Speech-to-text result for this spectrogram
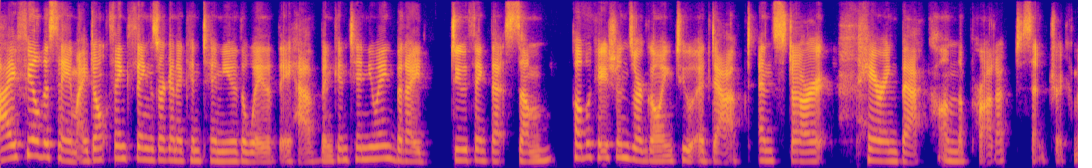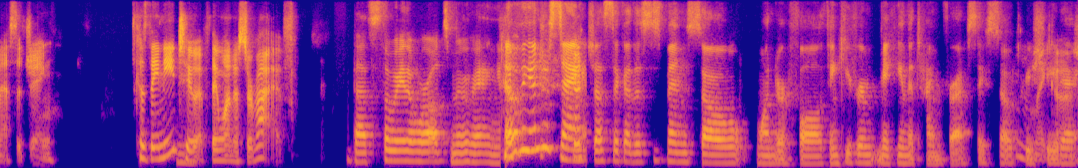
I feel the same. I don't think things are going to continue the way that they have been continuing, but I do think that some publications are going to adapt and start paring back on the product centric messaging because they need to mm. if they want to survive. That's the way the world's moving. It'll be interesting. Jessica, this has been so wonderful. Thank you for making the time for us. I so oh appreciate oh it.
